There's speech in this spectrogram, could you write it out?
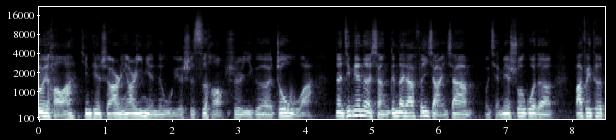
各位好啊，今天是二零二一年的五月十四号，是一个周五啊。那今天呢，想跟大家分享一下我前面说过的巴菲特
